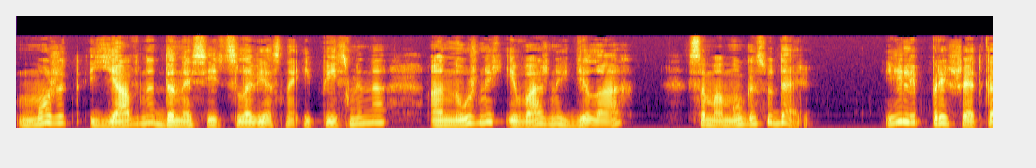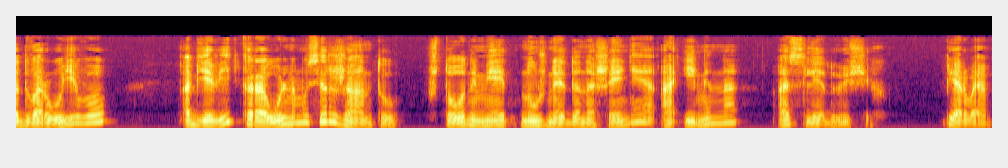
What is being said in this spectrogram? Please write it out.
может явно доносить словесно и письменно о нужных и важных делах самому государю или, пришед ко двору его, объявить караульному сержанту, что он имеет нужное доношение, а именно о следующих. Первое.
